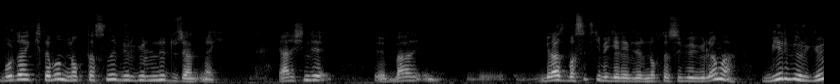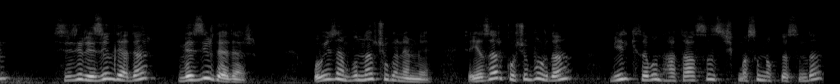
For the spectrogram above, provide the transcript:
Burada kitabın noktasını, virgülünü düzeltmek. Yani şimdi e, ben e, biraz basit gibi gelebilir noktası virgül ama bir virgül sizi rezil de eder, vezir de eder. O yüzden bunlar çok önemli. İşte yazar koçu burada bir kitabın hatasız çıkması noktasında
